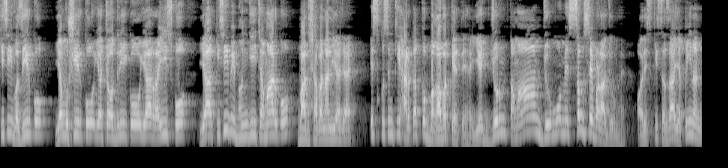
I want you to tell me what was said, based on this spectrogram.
किसी वज़ीर को या मुशीर को या चौधरी को या रईस को या किसी भी भंगी चमार को बादशाह बना लिया जाए। इस किस्म की हरकत को बगावत कहते हैं। ये जुर्म तमाम जुर्मों में सबसे बड़ा जुर्म है। और इसकी सज़ा यकीनन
